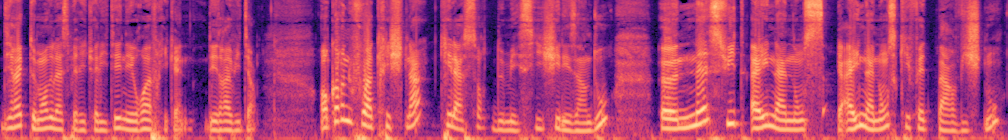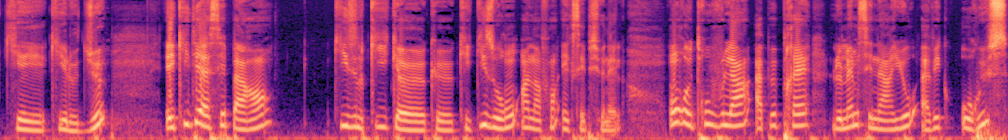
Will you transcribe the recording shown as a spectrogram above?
directement de la spiritualité négro-africaine des Dravidiens. Encore une fois, Krishna, qui est la sorte de Messie chez les hindous, euh, naît suite à une annonce, à une annonce qui est faite par Vishnu, qui est, qui est le dieu, et qui dit à ses parents qu'ils auront un enfant exceptionnel. On retrouve là à peu près le même scénario avec Horus,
